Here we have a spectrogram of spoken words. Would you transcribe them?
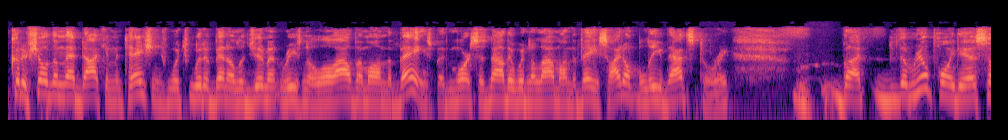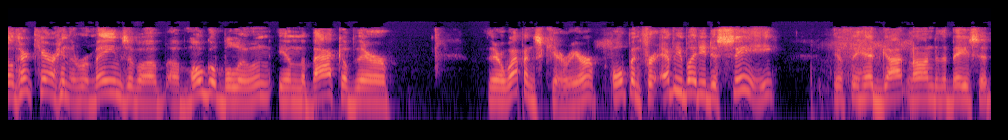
could have showed them that documentation which would have been a legitimate reason to allow them on the base. But Moore says now they wouldn't allow them on the base. So i don't believe that story. But the real point is so they're carrying the remains of a, a mogul balloon in the back of their their weapons carrier open for everybody to see if they had gotten onto the base at,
